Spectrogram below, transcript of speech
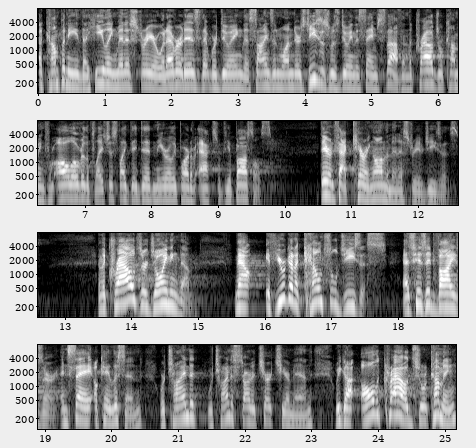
accompany the healing ministry or whatever it is that we're doing, the signs and wonders. Jesus was doing the same stuff, and the crowds were coming from all over the place, just like they did in the early part of Acts with the apostles. They're, in fact, carrying on the ministry of Jesus. And the crowds are joining them. Now, if you're going to counsel Jesus as his advisor and say, okay, listen, we're trying to, we're trying to start a church here, man. We got all the crowds who are coming.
